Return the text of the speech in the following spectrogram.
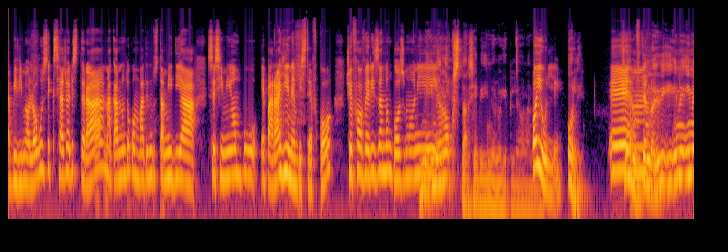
επιδημιολόγους δεξιά και αριστερά να κάνουν το κομμάτι τους στα μίντια σε σημείο που επαράγει εμπιστεύκο και φοβερίζαν τον κόσμο. Είναι, είναι rockstars οι επιδημιολόγοι πλέον. Όχι όλοι. Όλοι. Ε, είναι, είναι, είναι,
